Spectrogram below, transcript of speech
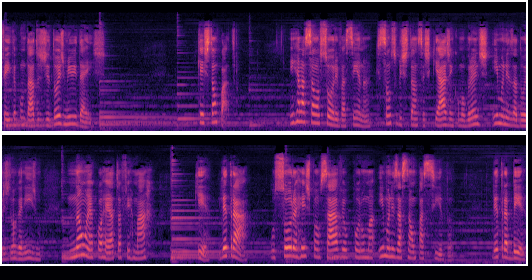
feita com dados de 2010. Questão 4. Em relação ao soro e vacina, que são substâncias que agem como grandes imunizadores do organismo, não é correto afirmar que, letra A, o soro é responsável por uma imunização passiva. Letra B,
